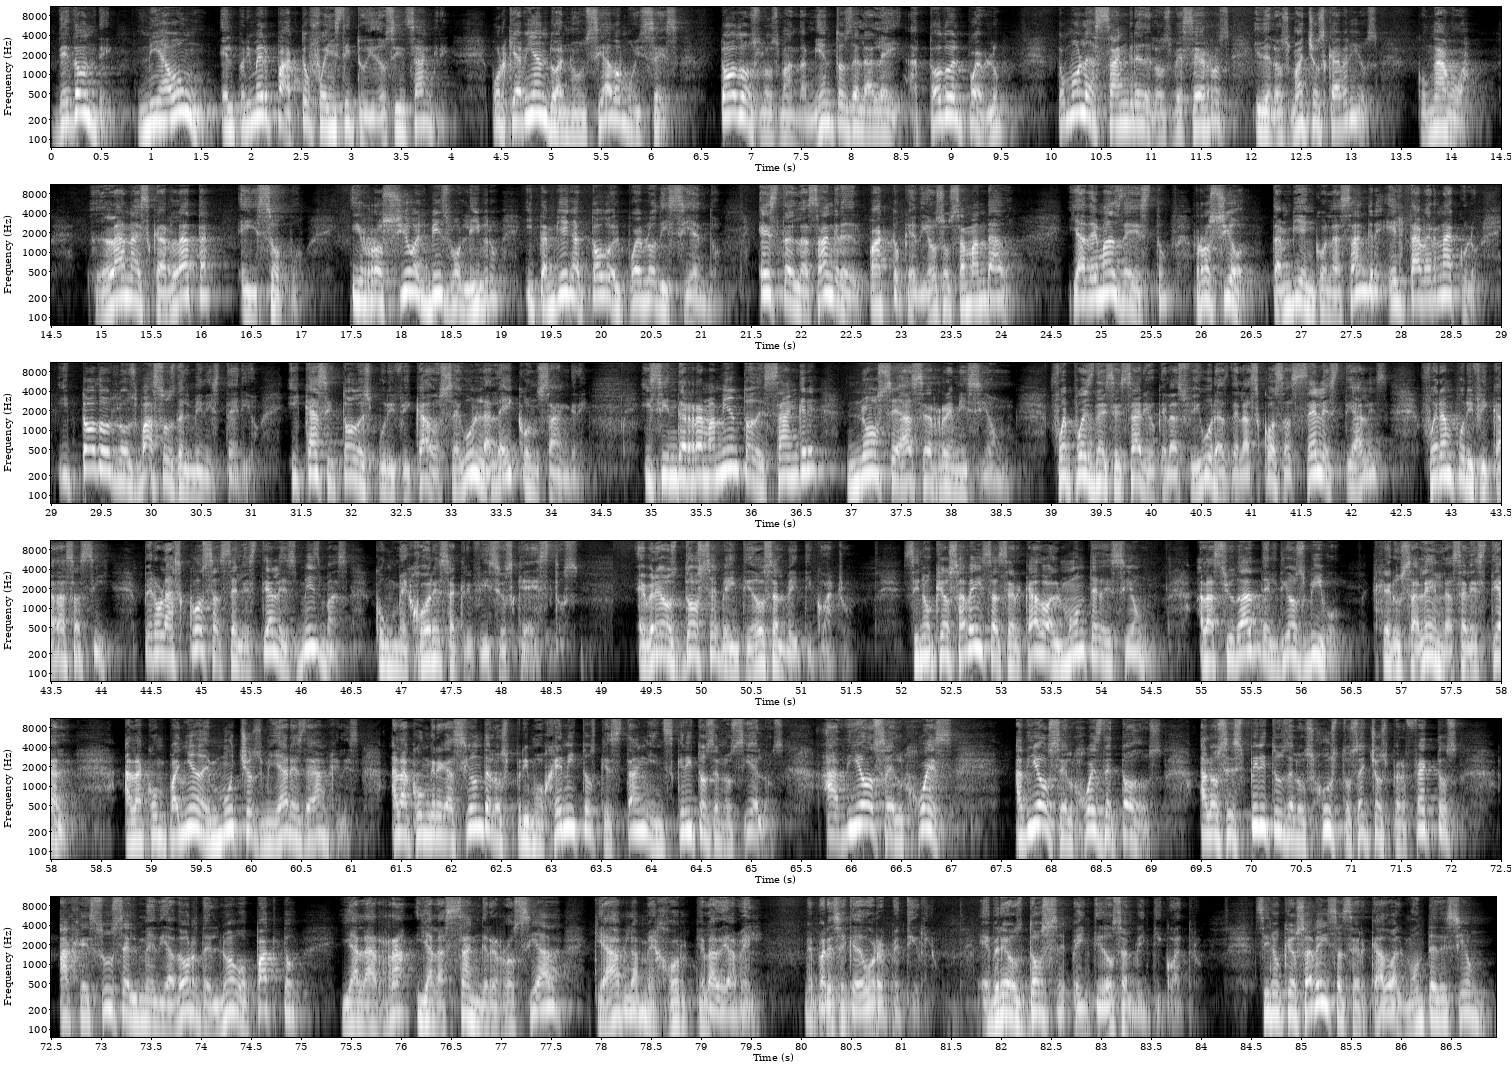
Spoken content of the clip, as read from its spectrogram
¿De dónde? Ni aún el primer pacto fue instituido sin sangre, porque habiendo anunciado Moisés todos los mandamientos de la ley a todo el pueblo, tomó la sangre de los becerros y de los machos cabríos con agua, lana escarlata e hisopo, y roció el mismo libro y también a todo el pueblo diciendo, esta es la sangre del pacto que Dios os ha mandado. Y además de esto, roció también con la sangre el tabernáculo y todos los vasos del ministerio, y casi todo es purificado según la ley con sangre. Y sin derramamiento de sangre no se hace remisión. Fue pues necesario que las figuras de las cosas celestiales fueran purificadas así, pero las cosas celestiales mismas con mejores sacrificios que estos. Hebreos 12, 22 al 24. Sino que os habéis acercado al monte de Sión, a la ciudad del Dios vivo, Jerusalén, la celestial, a la compañía de muchos millares de ángeles, a la congregación de los primogénitos que están inscritos en los cielos, a Dios el juez, a Dios el juez de todos, a los espíritus de los justos hechos perfectos, a Jesús el mediador del nuevo pacto y a la, y a la sangre rociada que habla mejor que la de Abel. Me parece que debo repetirlo. Hebreos 12, 22 al 24 sino que os habéis acercado al monte de Sión,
